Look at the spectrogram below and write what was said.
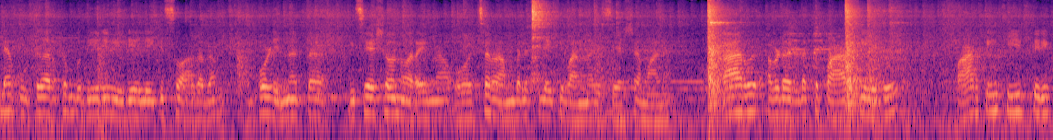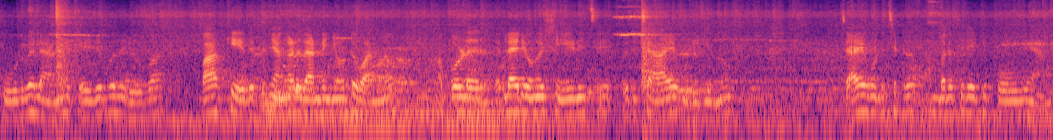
എല്ലാ കൂട്ടുകാർക്കും പുതിയൊരു വീഡിയോയിലേക്ക് സ്വാഗതം. അപ്പോൾ ഇന്നത്തെ വിശേഷം എന്ന് പറയുന്ന ഓച്ചർ അമ്പലത്തിലേക്ക് വന്ന വിശേഷമാണ്. കാറ് അവിടെ ഒരിടത്ത് പാർക്ക് ചെയ്തു. പാർക്കിംഗ് ഫീ ഇത്തിരി കൂടുതലാണ് എഴുപത് രൂപ പാർക്ക് ചെയ്തിട്ട് ഞങ്ങൾ ദണ്ട് ഇങ്ങോട്ട് വന്നു. അപ്പോൾ എല്ലാവരും അങ്ങ് ക്ഷീണിച്ച് ഒരു ചായ കുടിക്കുന്നു. ചായ കുടിച്ചിട്ട് അമ്പലത്തിലേക്ക് പോവുകയാണ്.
